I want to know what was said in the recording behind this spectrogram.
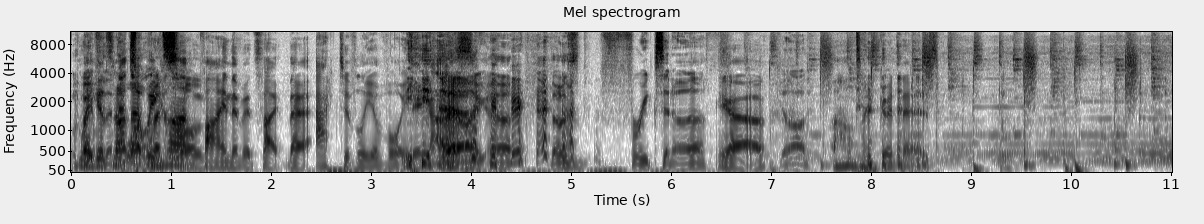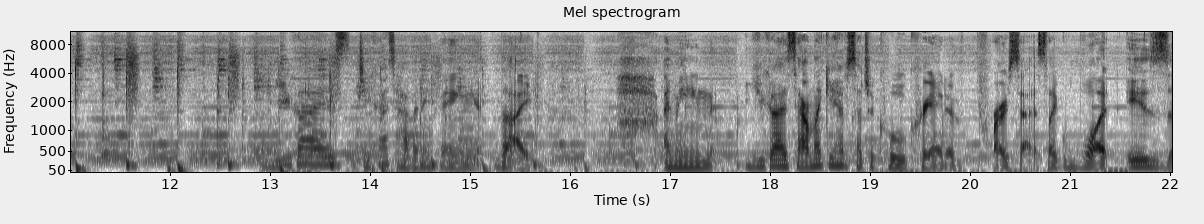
like it's not that we one. can't Wrong. find them; it's like they're actively avoiding yeah, us. like uh, those freaks at Earth. yeah. God. Oh my goodness. you guys, do you guys have anything that like? I mean, you guys sound like you have such a cool creative process. Like, what is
